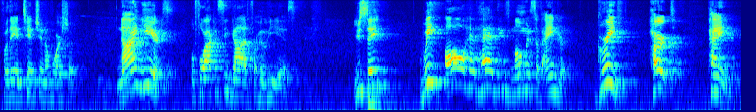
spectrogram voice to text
for the intention of worship. Nine years before I could see God for who he is. You see, we all have had these moments of anger, grief, hurt, pain.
